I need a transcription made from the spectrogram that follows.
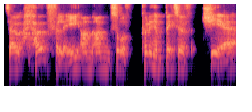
So hopefully, I'm, I'm sort of putting a bit of cheer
